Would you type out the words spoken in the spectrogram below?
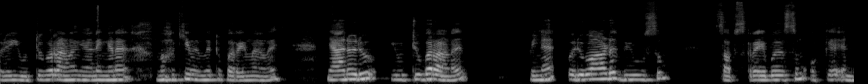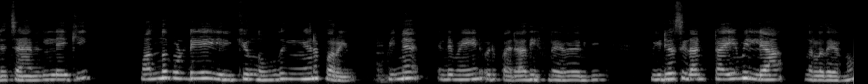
ഒരു യൂട്യൂബറാണ്. ഞാനിങ്ങനെ നോക്കി നിന്നിട്ട് പറയുന്നതാണ്. ഞാനൊരു യൂട്യൂബറാണ്. പിന്നെ ഒരുപാട് വ്യൂസും സബ്സ്ക്രൈബേഴ്സും ഒക്കെ എന്റെ ചാനലിലേക്ക് വന്നുകൊണ്ടേയിരിക്കുന്നു. ഇതിങ്ങനെ പറയും. പിന്നെ എന്റെ മെയിൻ ഒരു പരാതി ഉണ്ടായത് എനിക്ക് വീഡിയോസ് ഇടാൻ ടൈമില്ല എന്നുള്ളതായിരുന്നു.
